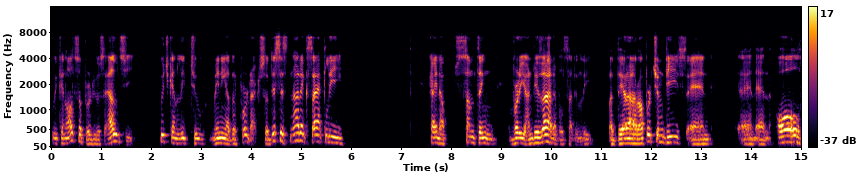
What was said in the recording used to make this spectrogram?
we can also produce algae, which can lead to many other products. So this is not exactly kind of something very undesirable suddenly, but there are opportunities and and and all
